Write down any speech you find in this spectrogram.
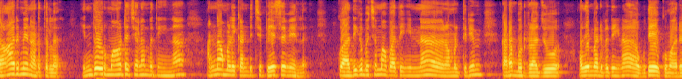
யாருமே நடத்தலை. எந்த ஒரு மாவட்ட செயலாம் பார்த்தீங்கன்னா அண்ணாமலை கண்டித்து பேசவே இல்லை. அதிகபட்சமாக பார்த்தீங்கன்னா நம்மளுக்கு தெரியும் கடம்பூர் ராஜு அதே மாதிரி பார்த்தீங்கன்னா உதயகுமார்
